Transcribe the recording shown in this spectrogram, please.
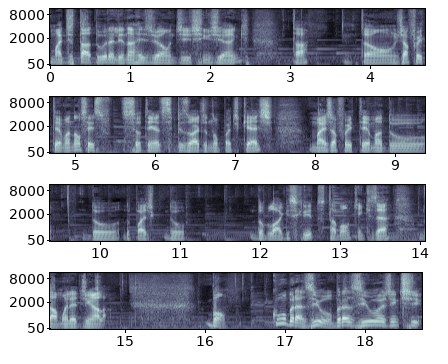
uma ditadura ali na região de Xinjiang, tá? Então já foi tema, não sei se, se eu tenho esse episódio no podcast, mas já foi tema do, do, do, pod, do, do blog escrito, tá bom? Quem quiser dar uma olhadinha lá. Bom, com o Brasil, o Brasil a gente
